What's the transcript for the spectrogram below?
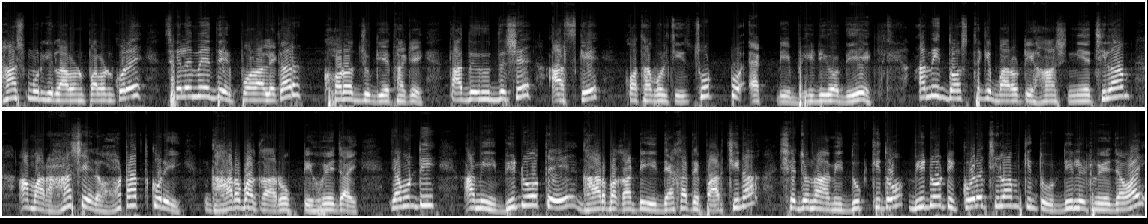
হাঁস মুরগি লালন পালন করে ছেলে মেয়েদের পড়ালেখার খরচ জুগিয়ে থাকে। তাদের উদ্দেশ্যে আজকে কথা বলছি ছোট্ট একটি ভিডিও দিয়ে। আমি দশ থেকে বারোটি হাঁস নিয়েছিলাম। আমার হাঁসের হঠাৎ করেই ঘাড় বাঁকা রোগটি হয়ে যায়। যেমনটি আমি ভিডিওতে ঘাড় বাঁকাটি দেখাতে পারছি না, সেজন্য আমি দুঃখিত। ভিডিওটি করেছিলাম কিন্তু ডিলিট হয়ে যাওয়ায়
